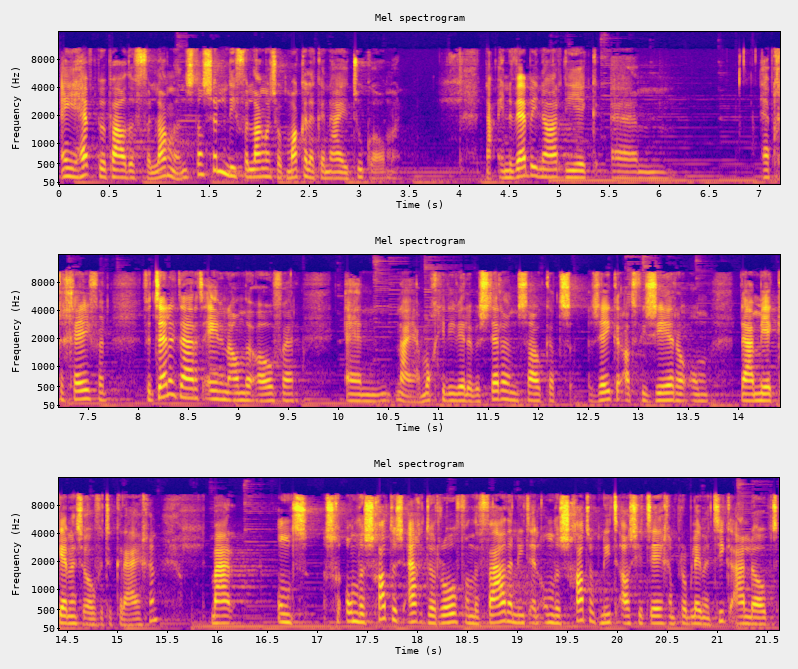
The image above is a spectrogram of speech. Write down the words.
en je hebt bepaalde verlangens, dan zullen die verlangens ook makkelijker naar je toe komen. Nou, in de webinar die ik ehm, heb gegeven, vertel ik daar het een en ander over. En nou ja, mocht je die willen bestellen, zou ik het zeker adviseren om daar meer kennis over te krijgen. Maar onderschat dus eigenlijk de rol van de vader niet. En onderschat ook niet als je tegen een problematiek aanloopt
